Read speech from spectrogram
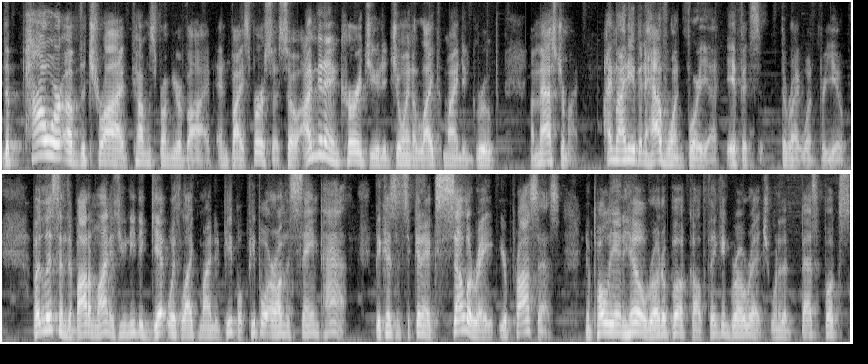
the power of the tribe comes from your vibe and vice versa. So I'm going to encourage you to join a like minded group a mastermind. I might even have one for you if it's the right one for you. But listen, the bottom line is you need to get with like minded people. People are on the same path because it's going to accelerate your process. Napoleon Hill wrote a book called Think and Grow Rich, one of the best books.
